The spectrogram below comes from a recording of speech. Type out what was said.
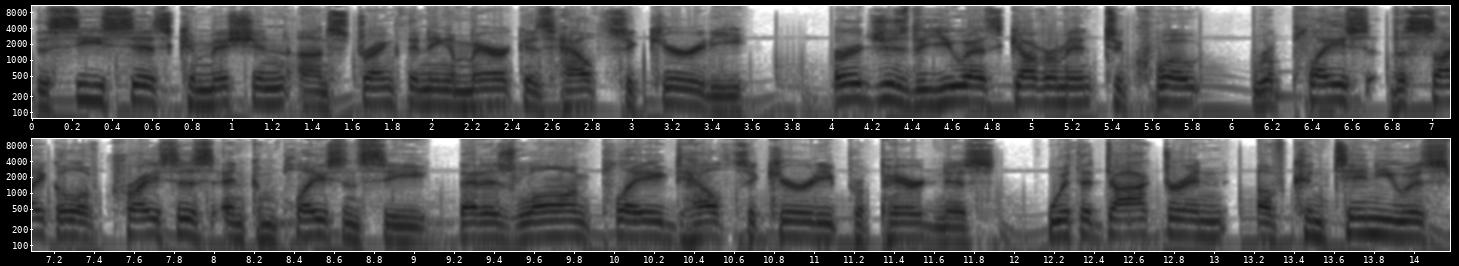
the CSIS Commission on Strengthening America's Health Security urges the U.S. government to, quote, replace the cycle of crisis and complacency that has long plagued health security preparedness with a doctrine of continuous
